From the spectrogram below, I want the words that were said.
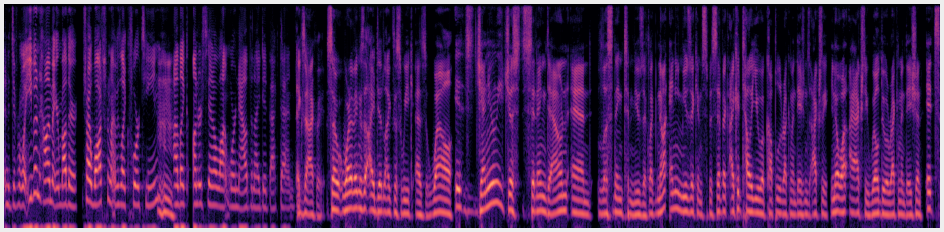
in a different way. Even How I Met Your Mother, which I watched when I was like 14, Mm-hmm. I like understand a lot more now than I did back then. Exactly. So one of the things that I did like this week as well is genuinely just sitting down and listening to music. Like not any music in specific. I could tell you a couple of recommendations. Actually, you know what? I actually will do a recommendation. It's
